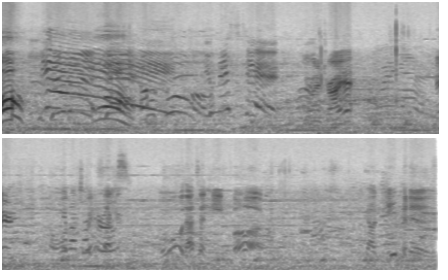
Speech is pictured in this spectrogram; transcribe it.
Oh! You did it! Whoa. Oh, cool. You missed it. You want to try it? Come here. Oh, Here, watch out, wait a girls. second. Ooh, that's a neat book. Look how deep it is.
